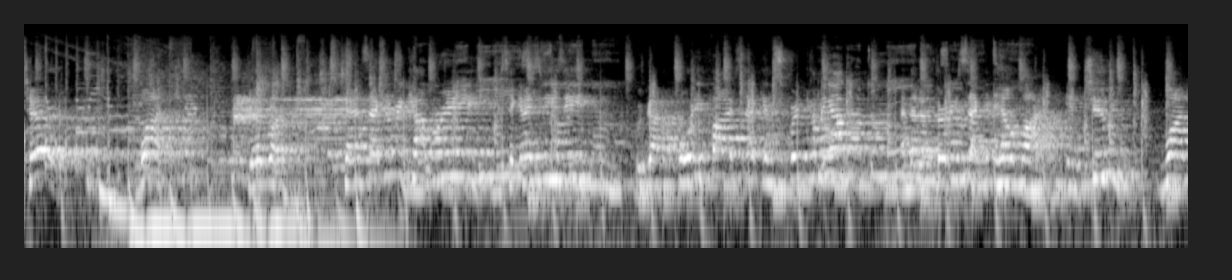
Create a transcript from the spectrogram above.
Two, one. Good work. 10 second recovery. Take it nice and easy. We've got a 45 second sprint coming up and then a 30 second hill climb. In two, one,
